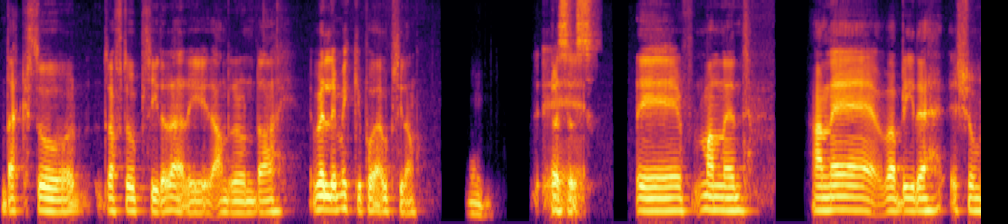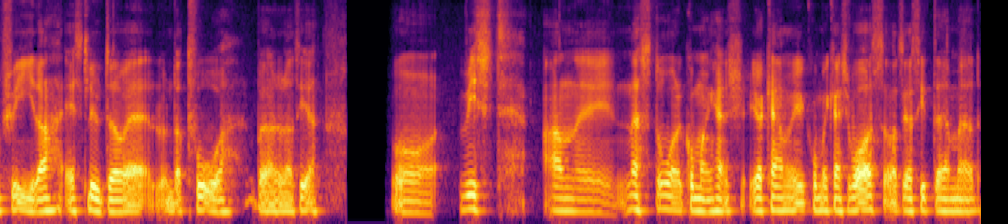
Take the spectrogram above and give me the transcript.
dags att drafta uppsida där i andra runda. Väldigt mycket på uppsidan. Mm. Precis. Eh, man, han är, vad blir det, 24, är slutet av runda två, början runda tre. Och visst, han, nästa år kommer han kanske, jag kan, kommer kanske vara så att jag sitter här med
